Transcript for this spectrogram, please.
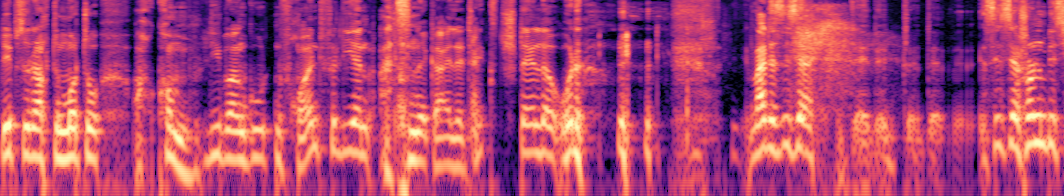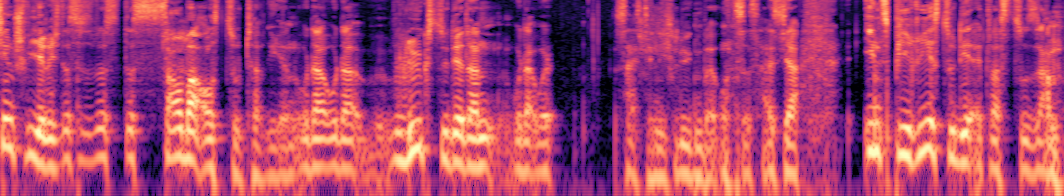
lebst du nach dem Motto, ach komm, lieber einen guten Freund verlieren als eine geile Textstelle, oder? meine, das ist ja, es ist ja schon ein bisschen schwierig, das, das, das sauber auszutarieren. Oder, oder lügst du dir dann, oder, oder das heißt ja nicht lügen bei uns, das heißt ja, inspirierst du dir etwas zusammen?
